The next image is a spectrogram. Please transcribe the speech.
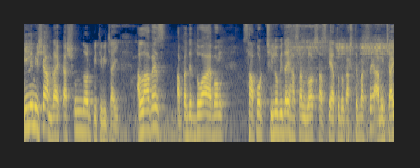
মিলেমিশে আমরা একটা সুন্দর পৃথিবী চাই। আল্লাহ হাফেজ আপনাদের দোয়া এবং সাপোর্ট ছিল বিদায়। হাসান ব্লগস আজকে এতটুকু আসতে পারছে। আমি চাই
